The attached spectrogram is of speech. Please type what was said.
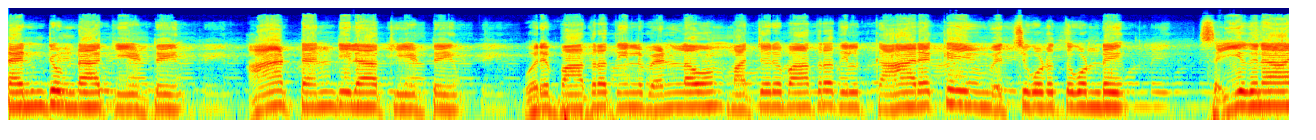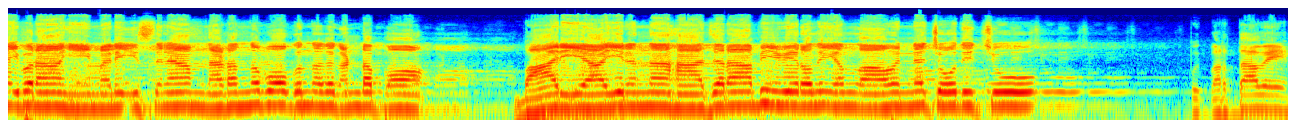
ടെന്റ് ഉണ്ടാക്കിയിട്ട് ആ ടെന്റിലാക്കിയിട്ട് ഒരു പാത്രത്തിൽ വെള്ളവും മറ്റൊരു പാത്രത്തിൽ കാരക്കയും വെച്ചു കൊടുത്തുകൊണ്ട് സയ്യിദുന ഇബ്രാഹിം അലി ഇസ്ലാം നടന്നു പോകുന്നത് കണ്ടപ്പോ ഭാര്യയായിരുന്ന ഹാജറാബി വിറതിയല്ലാഹുന്നെ ചോദിച്ചു ഭർത്താവേ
